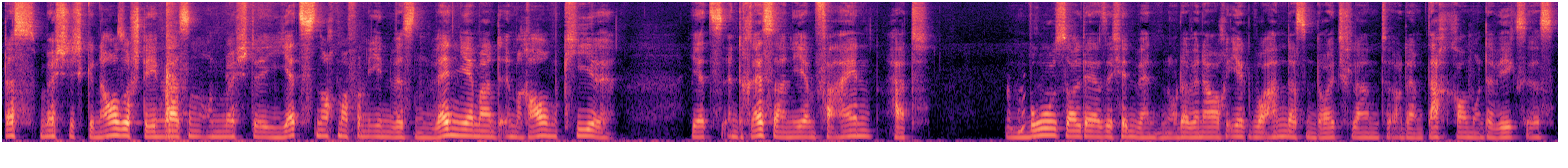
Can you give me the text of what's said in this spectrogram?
Das möchte ich genauso stehen lassen und möchte jetzt nochmal von Ihnen wissen, wenn jemand im Raum Kiel jetzt Interesse an Ihrem Verein hat, mhm. wo sollte er sich hinwenden? Oder wenn er auch irgendwo anders in Deutschland oder im Dachraum unterwegs ist,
